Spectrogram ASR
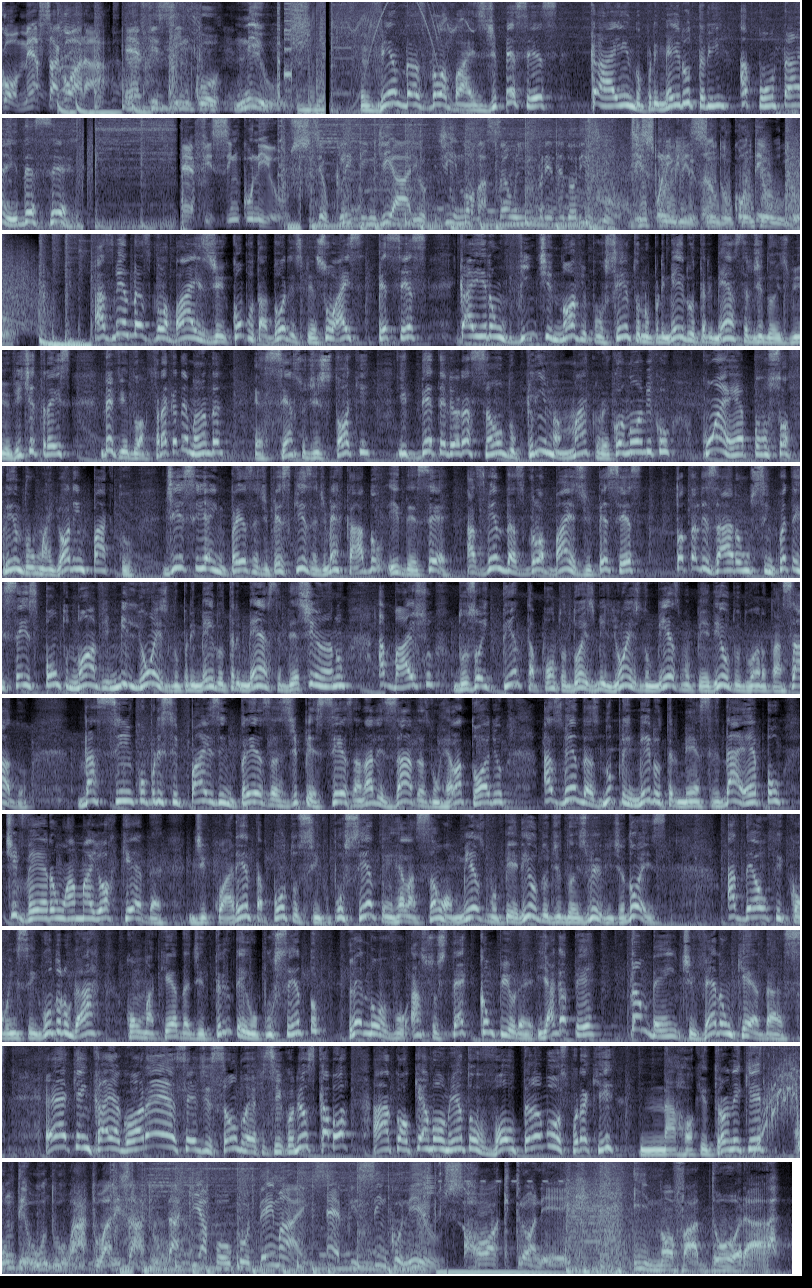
Começa agora. F5 News. Vendas globais de PCs caem no primeiro tri, aponta a IDC. F5 News, seu clipe diário de inovação e empreendedorismo, disponibilizando o conteúdo. As vendas globais de computadores pessoais, PCs, caíram 29% no primeiro trimestre de 2023 devido à fraca demanda, excesso de estoque e deterioração do clima macroeconômico, com a Apple sofrendo o maior impacto, disse a empresa de pesquisa de mercado IDC. As vendas globais de PCs totalizaram 56,9 milhões no primeiro trimestre deste ano, abaixo dos 80,2 milhões no mesmo período do ano passado. Das cinco principais empresas de PCs analisadas no relatório, as vendas no primeiro trimestre da Apple tiveram a maior queda, de 40,5% em relação ao mesmo período de 2022. A Dell ficou em segundo lugar, com uma queda de 31%, Lenovo, Asus Tech Computer e HP também tiveram quedas. É quem cai agora é essa edição do F5 News acabou. A qualquer momento voltamos por aqui na Rocktronic. Conteúdo atualizado. Daqui a pouco tem mais. F5 News. Rocktronic. Inovadora.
